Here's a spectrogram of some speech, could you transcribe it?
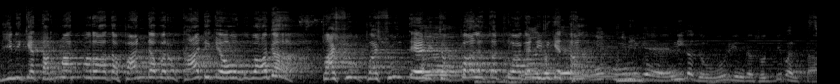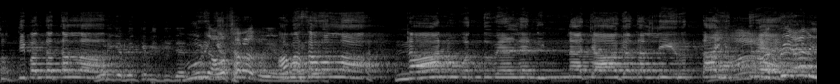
ನಿನಗೆ ಧರ್ಮಾತ್ಮರಾದ ಪಾಂಡವರು ಕಾಡಿಗೆ ಹೋಗುವಾಗ ಪಶು ಪಶು ಅಂತ ಹೇಳಿ ಚಪ್ಪಾಳು ತಟ್ಟುವಾಗ ನಿನಗೆ ತಲ್- ಊರಿಂದ ಸುದ್ದಿ ಬಂತ? ಸುದ್ದಿ ಬಂದದ್ದಲ್ಲ. ಊರಿಗೆ ಬೆಂಕಿ ಬಿದ್ದಿದೆ ಊರಿಗೆ- ಅವಸರ ಆಗುವುದು ಅವಸರ ನಾನು ಒಂದು ವೇಳೆ ನಿನ್ನ ಜಾಗದಲ್ಲಿ ಇರುತ್ತಾ ಇದ್ರೆ ಹೇಳಿ.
